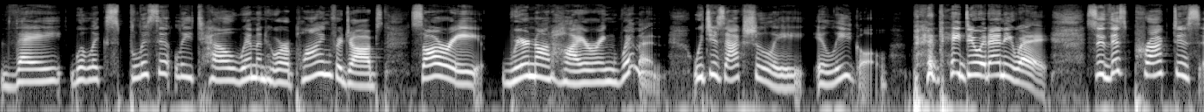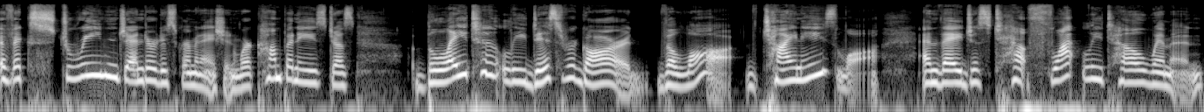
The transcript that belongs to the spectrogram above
they will explicitly tell women who are applying for jobs, sorry, we're not hiring women, which is actually illegal, but they do it anyway. So, this practice of extreme gender discrimination, where companies just blatantly disregard the law, Chinese law, and they just flatly tell women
